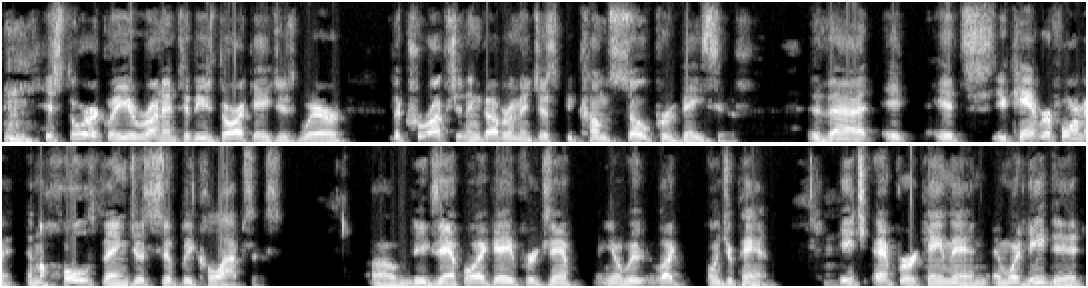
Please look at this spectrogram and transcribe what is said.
historically you run into these dark ages where the corruption in government just becomes so pervasive that it it's you can't reform it, and the whole thing just simply collapses. Um, the example I gave, for example, you know, like on Japan, mm-hmm. each emperor came in, and what he did,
